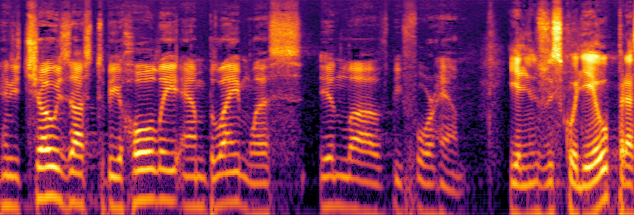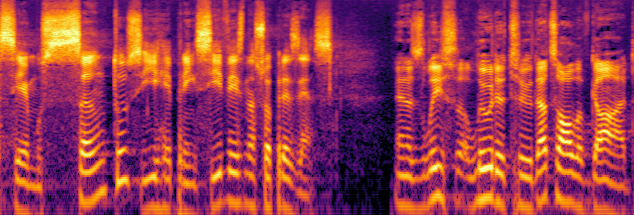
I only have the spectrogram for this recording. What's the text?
And He chose us to be holy and blameless in love before Him. E Ele nos escolheu para sermos santos e irrepreensíveis na Sua presença. And as Lisa alluded to, that's all of God.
